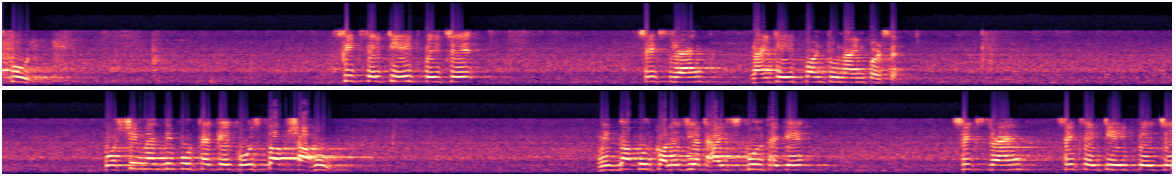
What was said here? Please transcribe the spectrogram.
school. Six eighty eight পেয়েছে six rank ninety eight point Paschim Medinipur থেকে Kaustav Sahu. Midnapore collegiate high school থেকে six rank six eighty eight পেয়েছে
